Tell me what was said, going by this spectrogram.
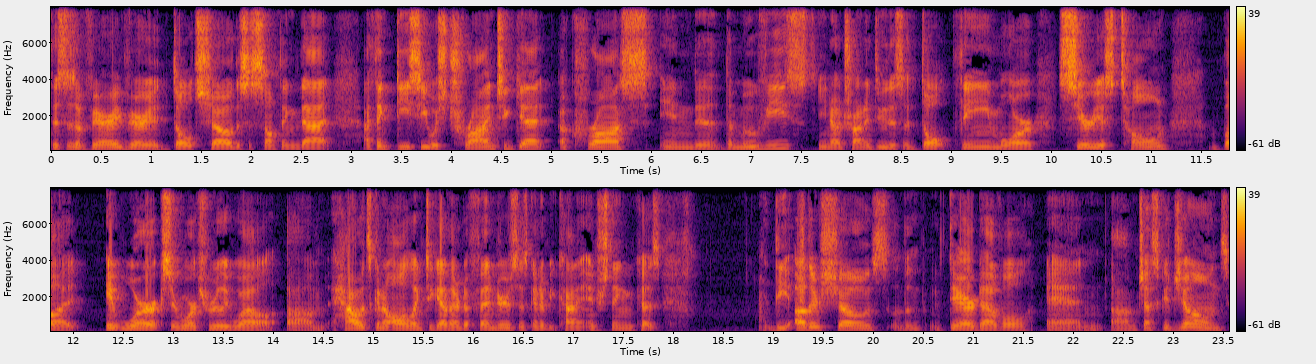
this is a very, very adult show. This is something that I think DC was trying to get across in the the movies. You know, trying to do this adult theme, more serious tone, but it works. It works really well. Um, how it's going to all link together in Defenders is going to be kind of interesting because the other shows, the Daredevil and um, Jessica Jones,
